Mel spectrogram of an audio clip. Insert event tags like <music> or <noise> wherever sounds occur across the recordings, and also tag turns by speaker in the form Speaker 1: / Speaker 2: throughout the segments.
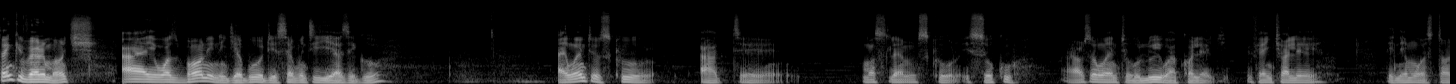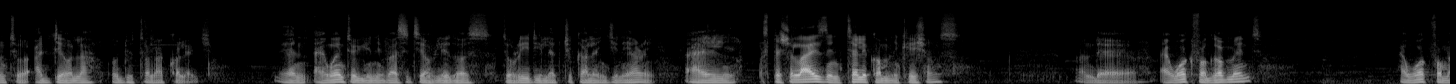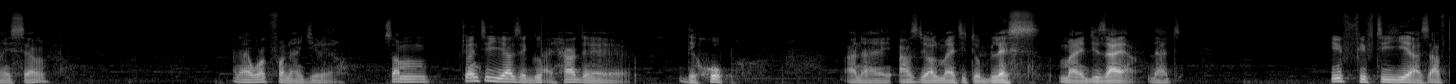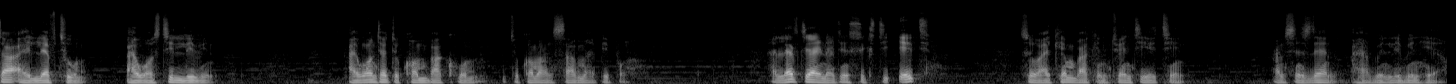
Speaker 1: Thank you very much. I was born in Ijebu 70 years ago. I went to school at a Muslim school, Isoku. I also went to Oluiwa College. Eventually, the name was turned to Adeola Odutola College. Then I went to University of Lagos to read electrical engineering. I specialized in telecommunications and uh, I worked for government, I worked for myself, and I work for Nigeria. Some 20 years ago, I had uh, the hope and I asked the Almighty to bless my desire that if 50 years after I left home, I was still living, I wanted to come back home to come and serve my people. I left here in 1968, so I came back in 2018. And since then, I have been living here.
